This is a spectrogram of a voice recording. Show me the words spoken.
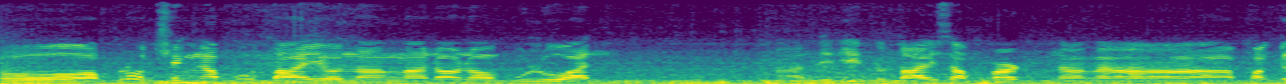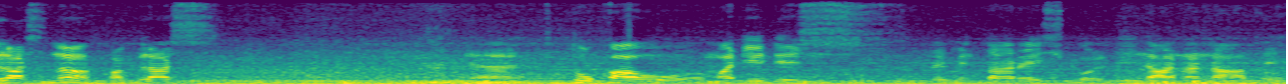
So, approaching na po tayo ng ano, no, Buluan. Andi dito tayo sa part ng ah, Paglas, no? Paglas. Yan, Tukaw, Madidis Elementary School. Dinaanan natin.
